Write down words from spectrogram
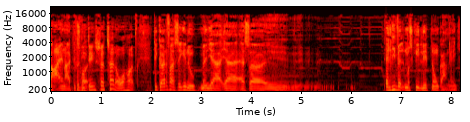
Nej, nej, det Fordi tror jeg. det så tager et overhånd. Det gør det faktisk ikke endnu, men jeg, jeg altså... Øh, alligevel måske lidt nogle gange, ikke?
